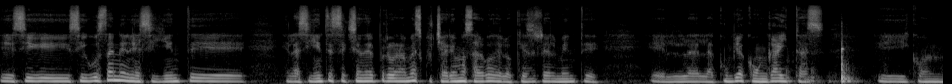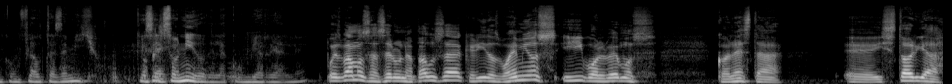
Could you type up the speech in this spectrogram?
Eh, si, si gustan en el siguiente en la siguiente sección del programa escucharemos algo de lo que es realmente la, la cumbia con gaitas y con, con flautas de millo, que es el sonido de la cumbia real. ¿eh? Pues vamos a hacer una pausa, queridos bohemios, y volvemos con esta eh, historia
